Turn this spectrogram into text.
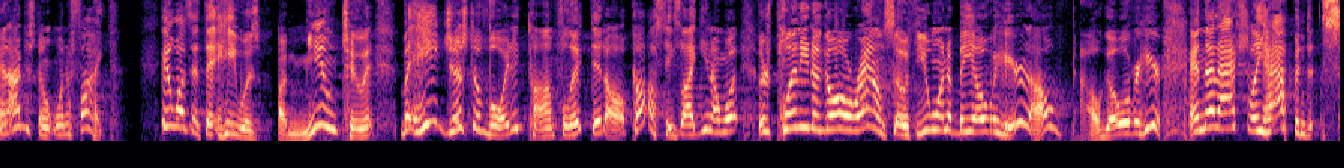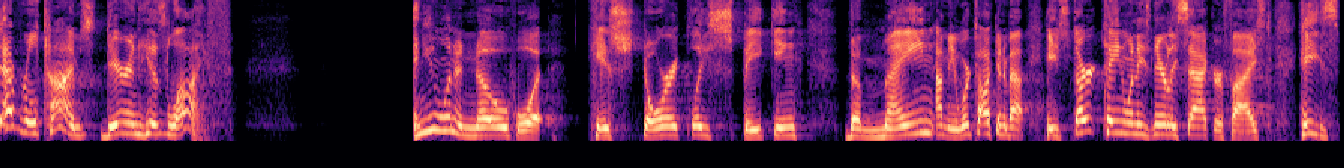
And I just don't want to fight. It wasn't that he was immune to it, but he just avoided conflict at all costs. He's like, you know what? There's plenty to go around. So if you want to be over here, I'll, I'll go over here. And that actually happened several times during his life. And you want to know what historically speaking, the main, I mean, we're talking about he's 13 when he's nearly sacrificed. He's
